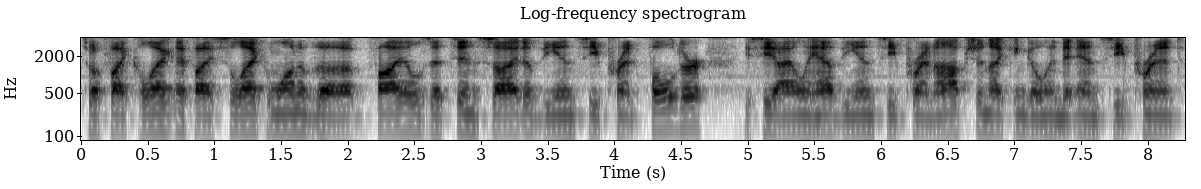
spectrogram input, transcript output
So if I collect, if I select one of the files that's inside of the NC Print folder, you see I only have the NC Print option. I can go into NC Print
